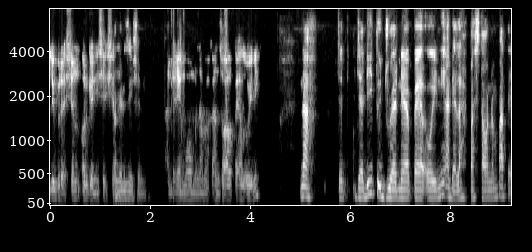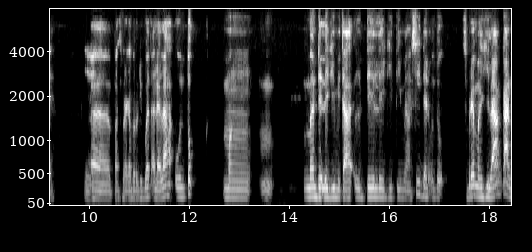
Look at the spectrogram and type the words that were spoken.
Liberation Organization. Organization. Ada yang mau menambahkan soal PLO ini? Jadi, jadi tujuannya PLO ini adalah pas tahun 64 ya. Hmm. eh, pas mereka baru dibuat adalah untuk meng, m- mendelegimita- delegitimasi dan untuk sebenarnya menghilangkan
